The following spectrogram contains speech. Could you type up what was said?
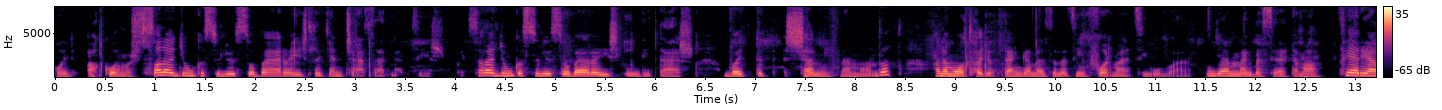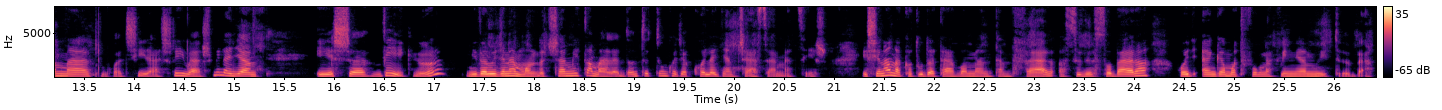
hogy akkor most szaladjunk a szülőszobára, és legyen császármetszés. Vagy szaladjunk a szülőszobára, és indítás. Vagy tehát semmit nem mondott, hanem ott hagyott engem ezzel az információval. Ugye megbeszéltem a férjemmel, volt sírás, rívás, mi legyen, és végül, mivel ugye nem mondott semmit, amellett döntöttünk, hogy akkor legyen császármetszés. És én annak a tudatában mentem fel a szülőszobára, hogy engem ott fognak vinni a műtőbe.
